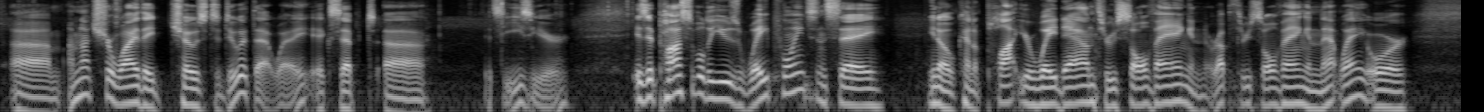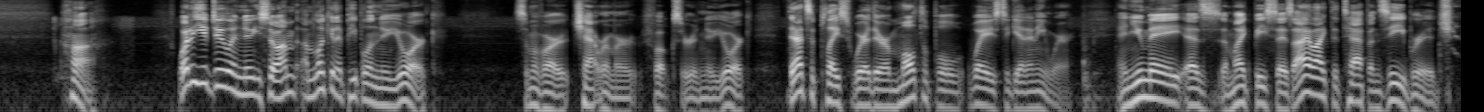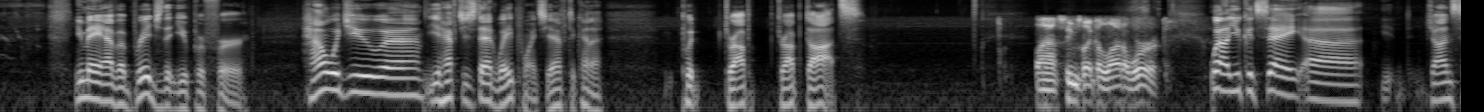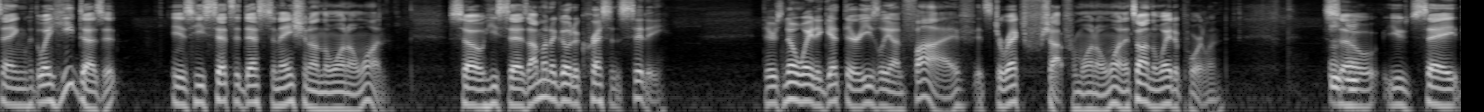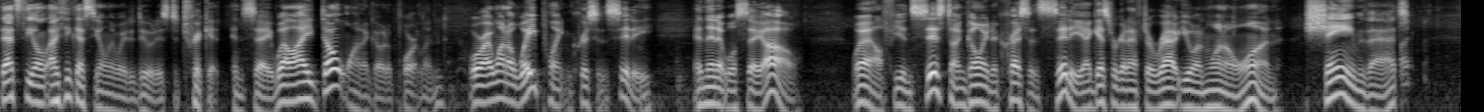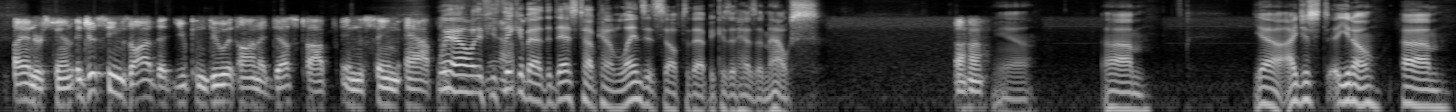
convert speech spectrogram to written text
Um, I'm not sure why they chose to do it that way, except uh, it's easier. Is it possible to use waypoints and say, you know, kind of plot your way down through Solvang and or up through Solvang in that way, or, huh? What do you do in New? So I'm I'm looking at people in New York. Some of our chat roomer folks are in New York. That's a place where there are multiple ways to get anywhere, and you may, as Mike B says, I like the Tappan Zee Bridge. you may have a bridge that you prefer. How would you? Uh, you have to just add waypoints. You have to kind of put drop drop dots. Wow, seems like a lot of work. Well, you could say, uh, John's saying the way he does it is he sets a destination on the 101. So he says, I'm going to go to Crescent City. There's no way to get there easily on 5. It's direct shot from 101. It's on the way to Portland. So mm-hmm. you say that's the only I think that's the only way to do it is to trick it and say, "Well, I don't want to go to Portland or I want a waypoint in Crescent City." And then it will say, "Oh, well, if you insist on going to Crescent City, I guess we're going to have to route you on 101." Shame that. I understand. It just seems odd that you can do it on a desktop in the same app. Well, if you think about it, the desktop kind of lends itself to that because it has a mouse. Uh huh. Yeah. Um, yeah, I just, you know, um,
